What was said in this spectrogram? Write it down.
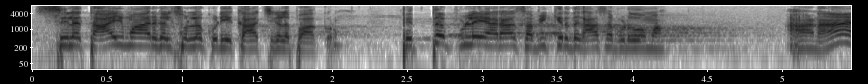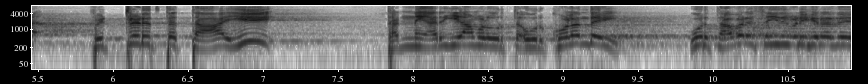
சில தாய்மார்கள் சொல்லக்கூடிய காட்சிகளை பார்க்குறோம். பெத்த பிள்ளை யாராவது சபிக்கிறதுக்கு ஆசைப்படுவோமா? ஆனால் பெற்றெடுத்த தாய் தன்னை அறியாமல் ஒரு த- ஒரு குழந்தை ஒரு தவறு செய்து விடுகிறது.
